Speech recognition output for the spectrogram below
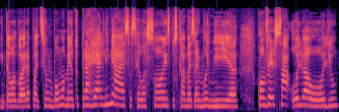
Então agora pode ser um bom momento para realinhar essas relações, buscar mais harmonia, conversar olho a olho.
